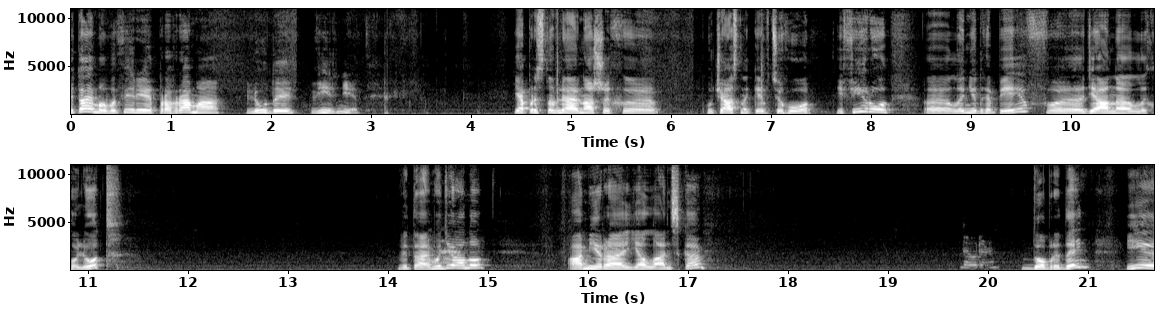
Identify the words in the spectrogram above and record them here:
Вітаємо в ефірі програма Люди вільні. Я представляю наших е, учасників цього ефіру: Е, Леонід Гапєєв, е, Діана Лихольот. Вітаємо Діану. Аміра Яланська. Добре. Добрий день. І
